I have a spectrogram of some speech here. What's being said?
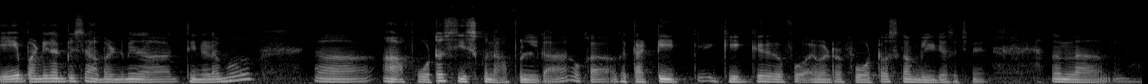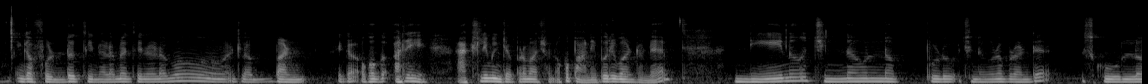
ఏ బండి కనిపిస్తే ఆ బండి మీద తినడము ఫొటోస్ తీసుకున్నా ఫుల్గా. ఒక ఒక థర్టీ గిగ్ ఫో ఏమంటారు ఫొటోస్ కమ్ వీడియోస్ వచ్చినాయి. ఇంకా ఫుడ్ తినడమే తినడము ఇట్లా బండ్ ఇక ఒక్కొక్క అరే యాక్చువల్లీ మీకు చెప్పడం మర్చిపోయాను. ఒక పానీపూరి బండి ఉండే. నేను చిన్నగా ఉన్నప్పుడు చిన్నగా ఉన్నప్పుడు అంటే స్కూల్లో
